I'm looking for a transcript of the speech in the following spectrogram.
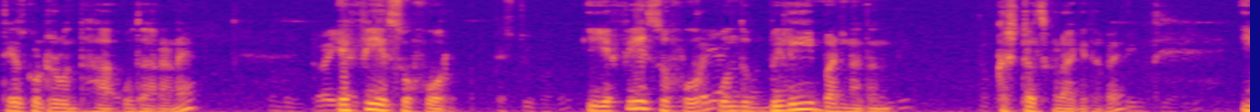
ತೆಗೆದುಕೊಂಡಿರುವಂತಹ ಉದಾಹರಣೆ ಎಫ್ಇಎಸ್ಒ ಫೋರ್ ಈ ಎಫ್ಇಎಸ್ಒ ಫೋರ್ ಒಂದು ಬಿಳಿ ಬಣ್ಣದ ಕ್ರಿಸ್ಟಲ್ಸ್ಗಳಾಗಿದ್ದಾವೆ ಈ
